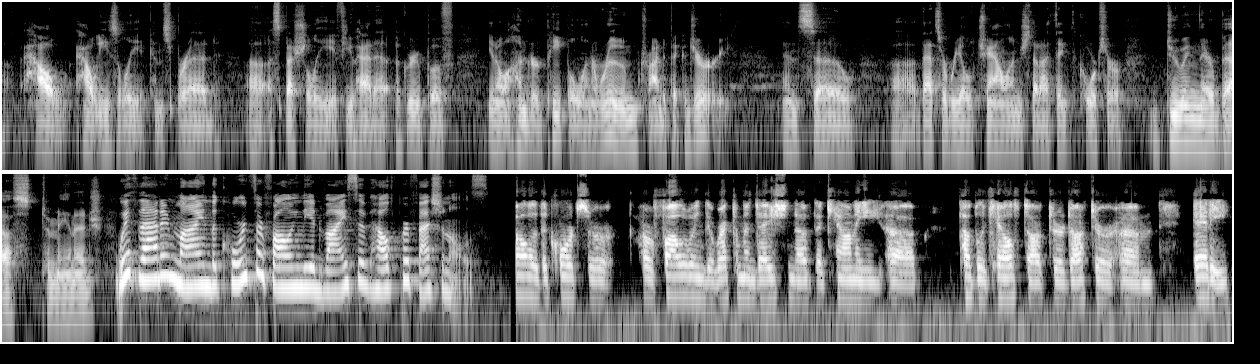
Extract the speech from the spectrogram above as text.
uh, how, how easily it can spread, uh, especially if you had a, a group of, you know, 100 people in a room trying to pick a jury. And so uh, that's a real challenge that I think the courts are doing their best to manage. With that in mind, the courts are following the advice of health professionals. All of the courts are, are following the recommendation of the county uh, public health doctor, Dr. Um, Eddy.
